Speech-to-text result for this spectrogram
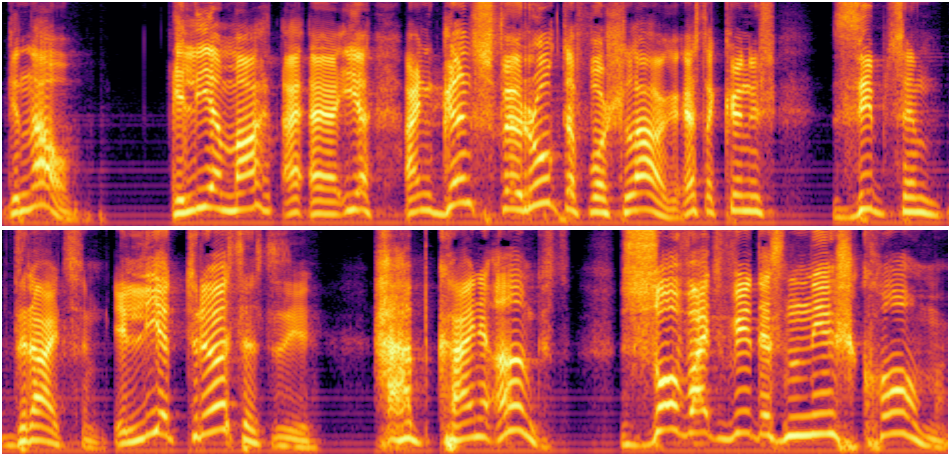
Genau. Elia macht äh, ihr einen ganz verrückten Vorschlag. 1. König 17, 13. Elia tröstet sie. Hab keine Angst. So weit wird es nicht kommen.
